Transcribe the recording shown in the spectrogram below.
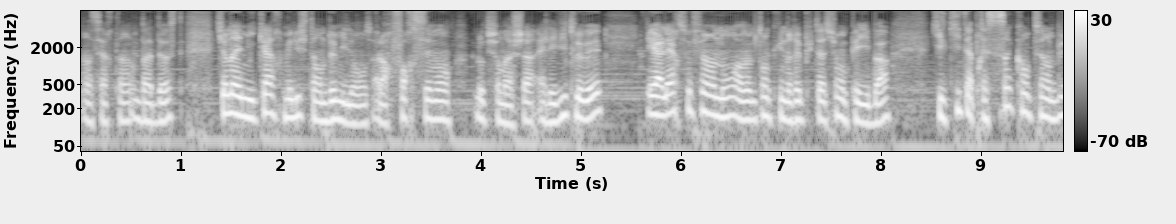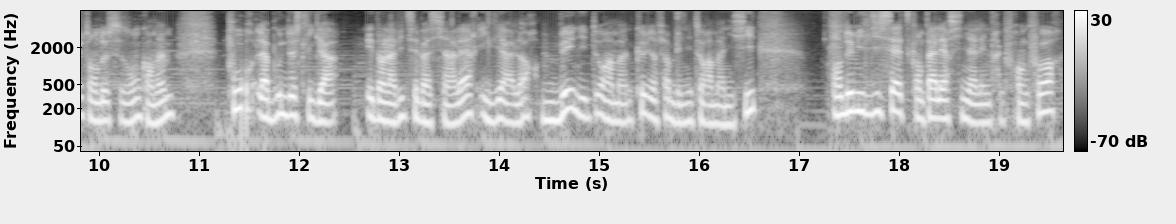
un certain Bas Dost, qui en a émis 4, mais lui c'était en 2011. Alors forcément, l'option d'achat, elle est vite levée. Et Allaire se fait un nom en même temps qu'une réputation aux Pays-Bas, qu'il quitte après 51 buts en deux saisons quand même, pour la Bundesliga. Et dans la vie de Sébastien Allaire, il y a alors Benito Raman. Que vient faire Benito Raman ici? En 2017, quand Allaire signe à l'Eintracht Francfort,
